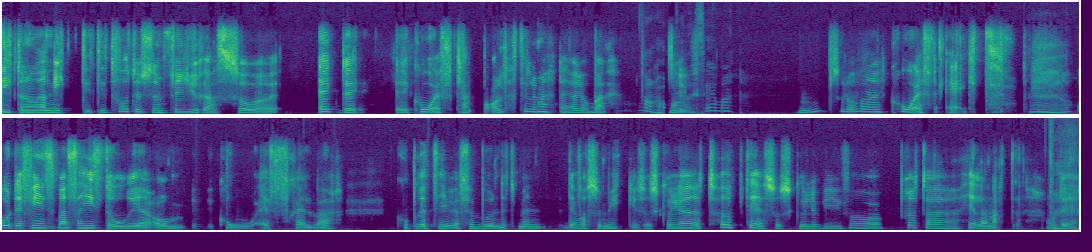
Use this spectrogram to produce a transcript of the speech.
1990 till 2004 så ägde eh, KF Kappahl till och med där jag jobbar. Jaha, det ser man. Mm, så då var det KF-ägt. Mm. Och det finns massa historia om KF, själva kooperativa förbundet, men det var så mycket så skulle jag ta upp det så skulle vi få prata hela natten. Och det,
